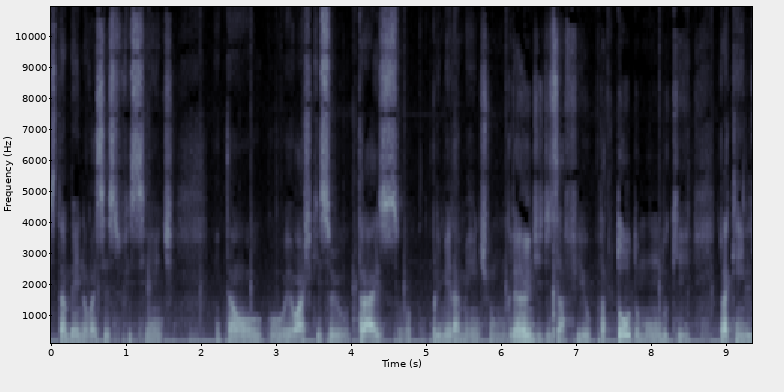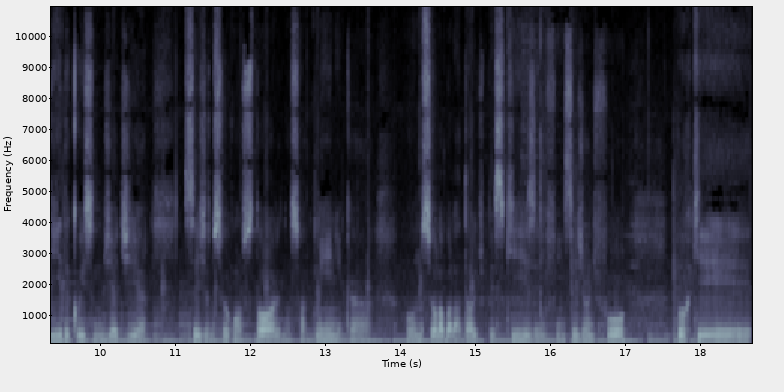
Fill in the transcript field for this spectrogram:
isso também não vai ser suficiente. Então, eu acho que isso traz, primeiramente, um grande desafio para todo mundo que, para quem lida com isso no dia a dia, seja no seu consultório, na sua clínica ou no seu laboratório de pesquisa, enfim, seja onde for, porque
